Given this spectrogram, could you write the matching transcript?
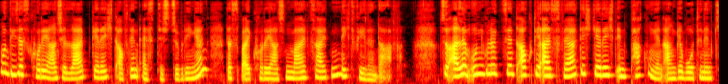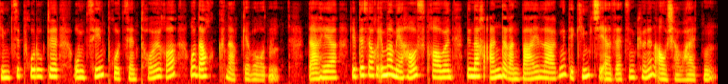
und dieses koreanische Leibgericht auf den Esstisch zu bringen, das bei koreanischen Mahlzeiten nicht fehlen darf. Zu allem Unglück sind auch die als Fertiggericht in Packungen angebotenen Kimchi-Produkte um 10 Prozent teurer und auch knapp geworden. Daher gibt es auch immer mehr Hausfrauen, die nach anderen Beilagen, die Kimchi ersetzen können, Ausschau halten.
